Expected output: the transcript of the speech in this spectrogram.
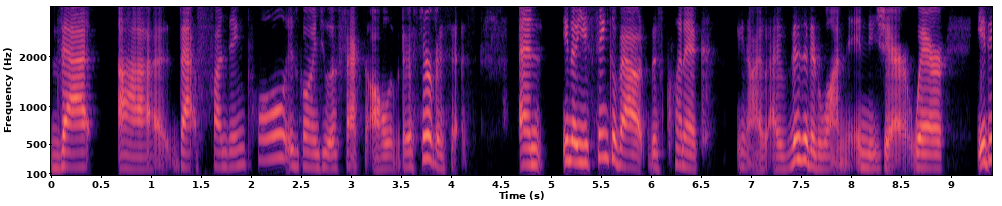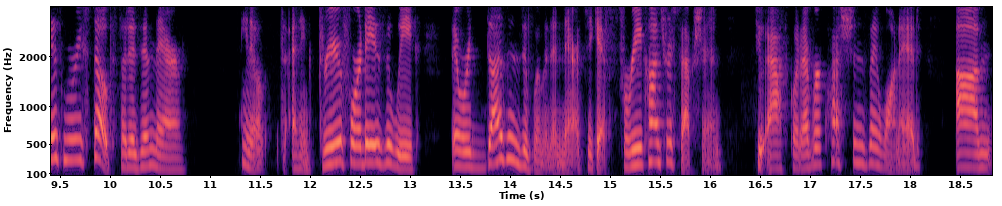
that uh, that funding pool is going to affect all of their services. And, you know, you think about this clinic, you know, I, I visited one in Niger where it is Marie Stopes that is in there, you know, I think three or four days a week. There were dozens of women in there to get free contraception, to ask whatever questions they wanted, um,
